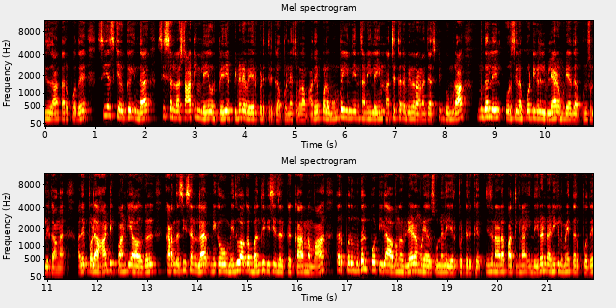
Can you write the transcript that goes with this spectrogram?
இதுதான் தற்போது சிஎஸ்கேவுக்கு இந்த சீசனில் ஸ்டார்டிங்லேயே ஒரு பெரிய பின்னடைவை ஏற்படுத்தியிருக்கு அப்படின்னே சொல்லலாம். அதே போல் மும்பை இந்தியன்ஸ் அணியிலையும் நட்சத்திர வீரரான ஜஸ்பித் பும்ரா முதலில் ஒரு சில போட்டிகளில் விளையாட முடியாது அப்படின்னு சொல்லியிருக்காங்க. அதே போல் ஹார்திக் பாண்டியா அவர்கள் கடந்த சீசனில் மிகவும் மெதுவாக பந்து வீசியதற்கு காரணமாக தற்போது முதல் போட்டியில் அவங்க விளையாட முடியாத சூழ்நிலை ஏற்பட்டிருக்கு. இதனால் பார்த்தீங்கன்னா இந்த இரண்டு அணிகளுமே தற்போது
